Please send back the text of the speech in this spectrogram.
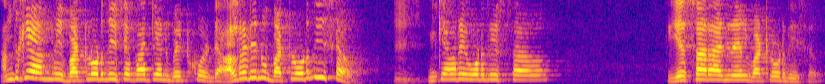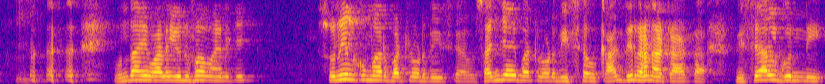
అందుకే అంది బట్టలు ఉడదీసే పార్టీ అని పెట్టుకోండి. ఆల్రెడీ నువ్వు బట్టలు ఉడదీసావు ఉమ్, ఇంకెవరి ఉడదీస్తావు ఎస్ఆర్ ఆంజనేయులు బట్టలు ఉడదీసావు ఉందా ఇవాళ యూనిఫామ్ ఆయనకి. సునీల్ కుమార్ బట్టలు తీసావు సంజయ్ బట్టలు తీసావు కాంతిరాణా టాటా విశాల్ గున్ని.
